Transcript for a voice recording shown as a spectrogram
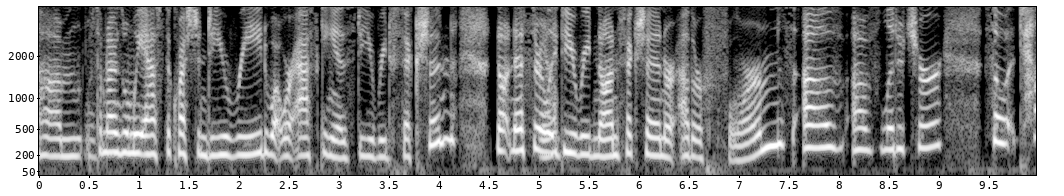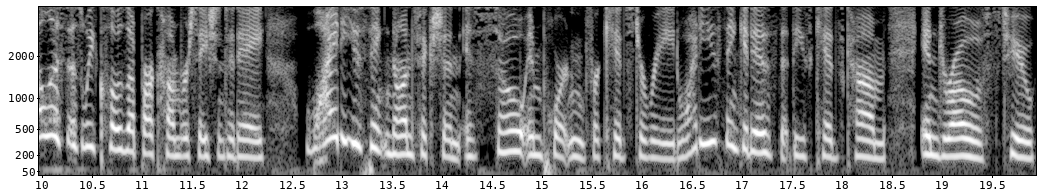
Um, sometimes when we ask the question, do you read? What we're asking is, do you read fiction? Not necessarily, do you read nonfiction or other forms of, of literature? So tell us as we close up our conversation today, why do you think nonfiction is so important for kids to read? Why do you think it is that these kids come in droves to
